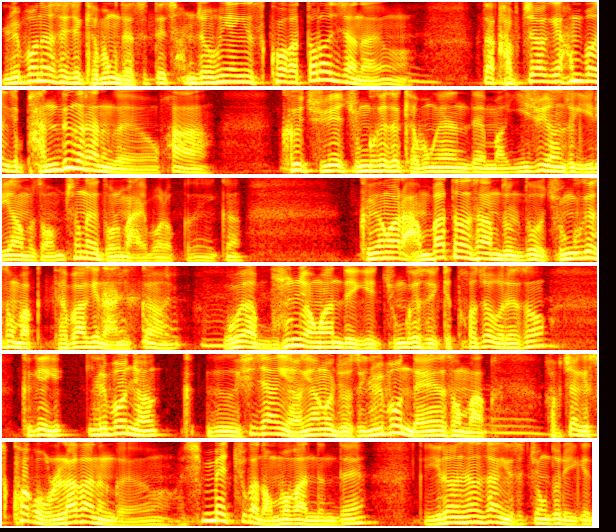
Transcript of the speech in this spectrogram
일본에서 이제 개봉됐을 때 점점 흥행이 스코어가 떨어지잖아요. 그러다 갑자기 한번 이제 반등을 하는 거예요. 화. 그 주에 중국에서 개봉했는데 막 2주 연속 1위 하면서 엄청나게 돈을 많이 벌었거든요. 그러니까 그 영화를 안 봤던 사람들도 중국에서 막 대박이 나니까 뭐야 무슨 영화인데 이게 중국에서 이렇게 터져 그래서 그게 일본 영, 그 시장에 영향을 줘서 일본 내에서 막 갑자기 스코어가 올라가는 거예요. 십몇 주가 넘어갔는데 이런 현상이 있을 정도로 이게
